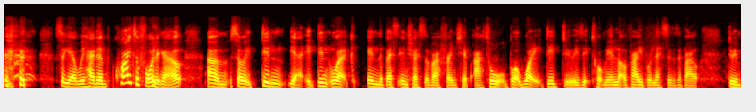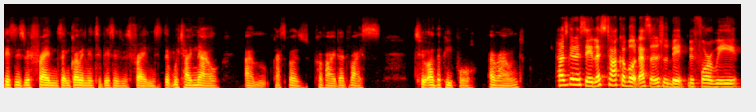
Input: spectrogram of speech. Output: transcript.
so yeah, we had a quite a falling out. Um, so it didn't, yeah, it didn't work in the best interest of our friendship at all. But what it did do is it taught me a lot of valuable lessons about doing business with friends and going into business with friends, that which I now, um, I suppose, provide advice to other people around. I was gonna say, let's talk about that a little bit before we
